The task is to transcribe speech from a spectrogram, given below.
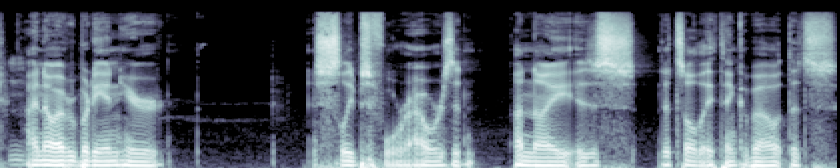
mm-hmm. i know everybody in here sleeps four hours a, a night is that's all they think about that's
